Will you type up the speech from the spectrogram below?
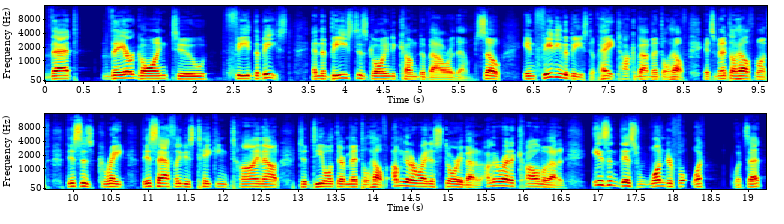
that they are going to feed the beast and the beast is going to come devour them. So in feeding the beast of hey talk about mental health. It's mental health month. This is great. This athlete is taking time out to deal with their mental health. I'm going to write a story about it. I'm going to write a column about it. Isn't this wonderful? What what's that?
